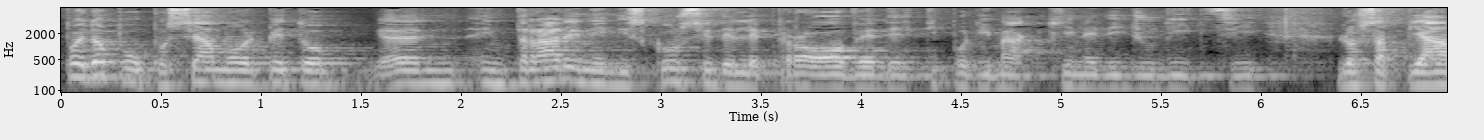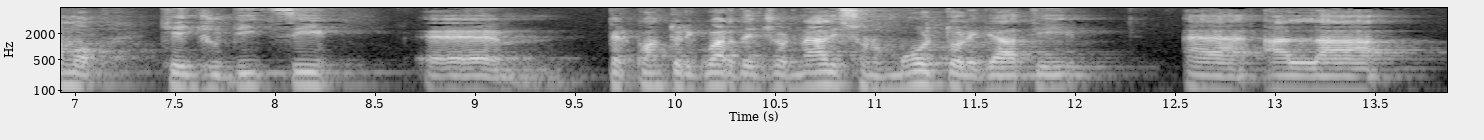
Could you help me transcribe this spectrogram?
Poi dopo possiamo, ripeto, eh, entrare nei discorsi delle prove, del tipo di macchine, dei giudizi. Lo sappiamo che i giudizi, eh, per quanto riguarda i giornali, sono molto legati eh, alla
